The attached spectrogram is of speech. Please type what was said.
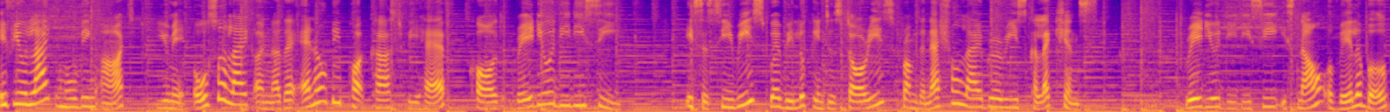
If you like moving art, you may also like another NLB podcast we have called Radio DDC. It's a series where we look into stories from the National Library's collections. Radio DDC is now available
